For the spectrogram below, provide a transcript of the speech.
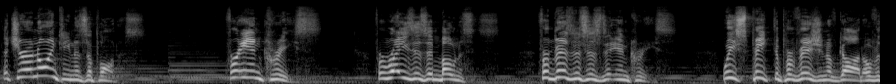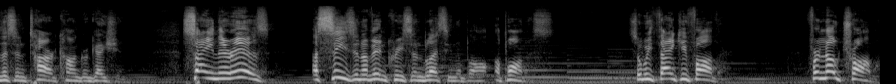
that your anointing is upon us for increase, for raises and bonuses, for businesses to increase. We speak the provision of God over this entire congregation, saying there is a season of increase and blessing upon us. So we thank you, Father, for no trauma,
